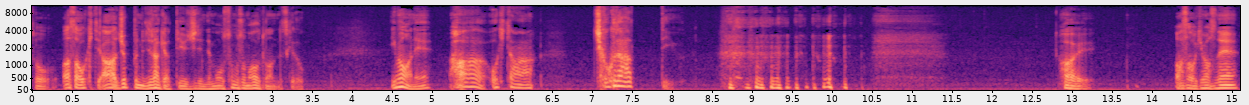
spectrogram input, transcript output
そう、朝起きて、ああ、10分で出なきゃっていう時点でもうそもそもアウトなんですけど、今はね、ああ、起きたな、遅刻だっていう。はい。朝起きますね。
